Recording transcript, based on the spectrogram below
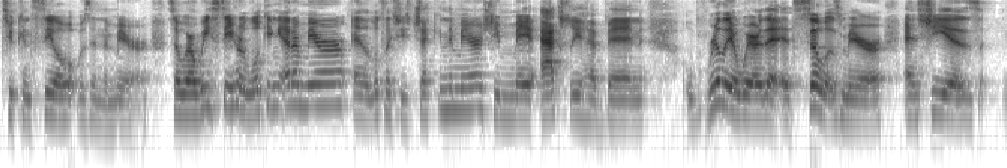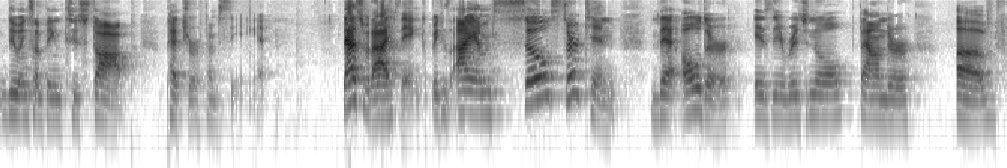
to conceal what was in the mirror. So where we see her looking at a mirror and it looks like she's checking the mirror, she may actually have been really aware that it's Scylla's mirror and she is doing something to stop Petra from seeing it. That's what I think because I am so certain that Alder is the original founder of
